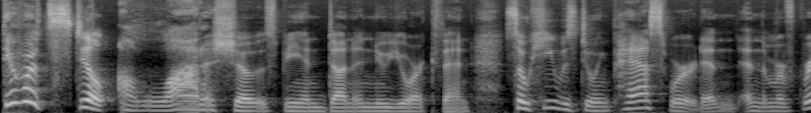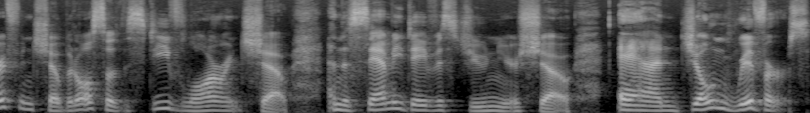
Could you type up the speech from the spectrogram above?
there were still a lot of shows being done in New York then so he was doing Password and and the Merv Griffin show but also the Steve Lawrence show and the Sammy Davis Jr. show and Joan Rivers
